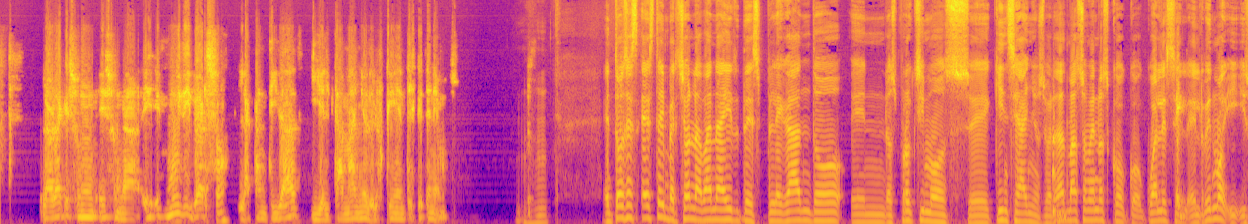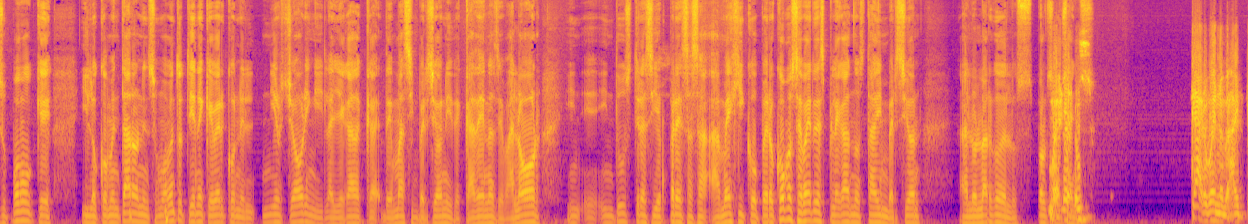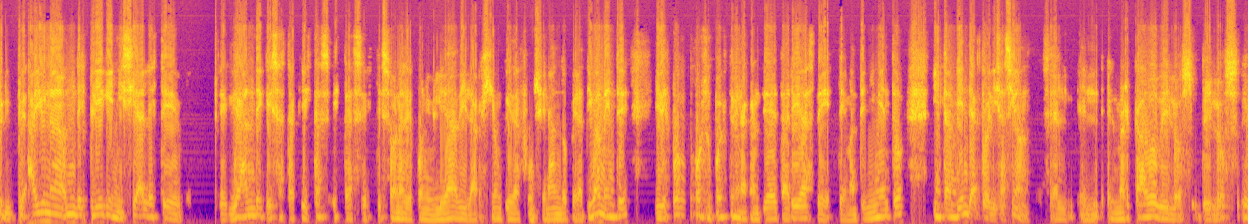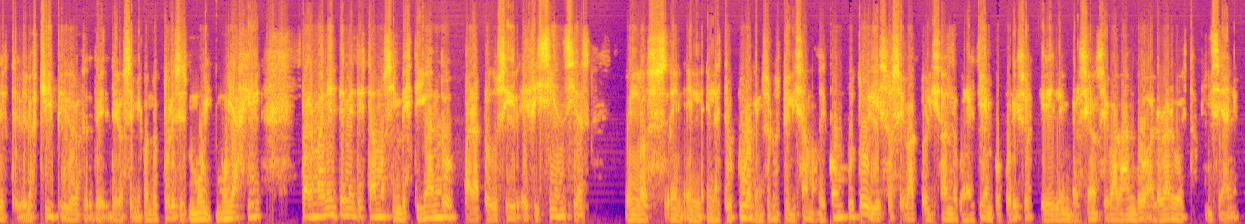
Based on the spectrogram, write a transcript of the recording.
la verdad que es, un, es, una, es muy diverso la cantidad y el tamaño de los clientes que tenemos. Entonces, esta inversión la van a ir desplegando en los próximos 15 eh, años, ¿verdad? Más o menos cuál es el, ritmo y, supongo que, y lo comentaron en su momento, tiene que ver con el nearshoring y la llegada de más inversión y de cadenas de valor, eh, industrias y empresas a, México, pero ¿cómo se va a ir desplegando esta inversión a lo largo de los próximos años? Claro, bueno, hay, hay una, un despliegue inicial este eh, grande que es hasta que estas, estas este, zonas de disponibilidad y la región queda funcionando operativamente y después por supuesto hay una cantidad de tareas de, mantenimiento y también de actualización. O sea el, el, mercado de los de los este, de los chips y de los, de los semiconductores es muy muy ágil. Permanentemente estamos investigando para producir eficiencias en, los, en, la estructura que nosotros utilizamos de cómputo y eso se va actualizando con el tiempo. Por eso es que la inversión se va dando a lo largo de estos 15 años.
